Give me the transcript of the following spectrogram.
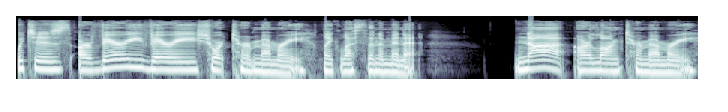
which is our very, very short term memory, like less than a minute, not our long term memory,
